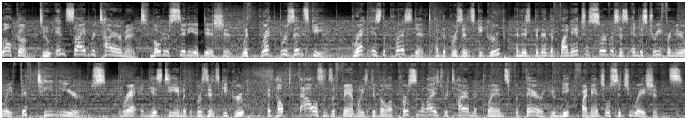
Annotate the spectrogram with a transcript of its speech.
Welcome to Inside Retirement, Motor City Edition with Brett Brzezinski. Brett is the president of the Brzezinski Group and has been in the financial services industry for nearly 15 years. Brett and his team at the Brzezinski Group have helped thousands of families develop personalized retirement plans for their unique financial situations.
